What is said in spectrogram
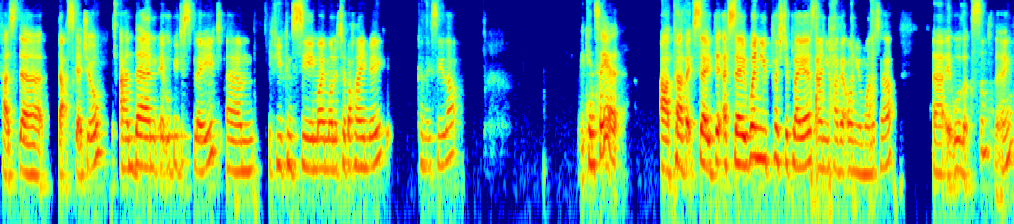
has the that schedule, and then it will be displayed. Um, if you can see my monitor behind me, can they see that? We can see it. Ah, perfect. So, so when you push to players and you have it on your monitor, uh, it will look something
